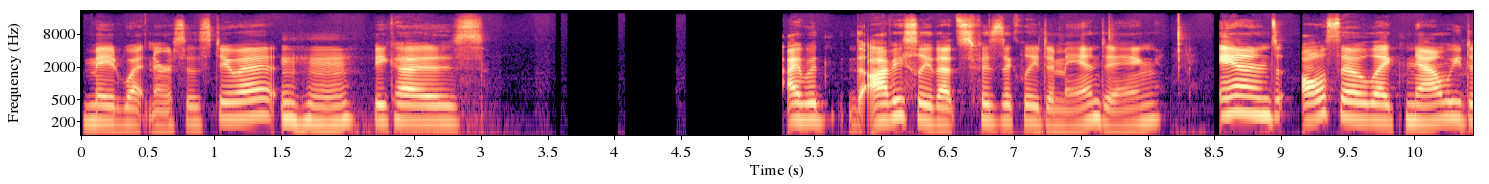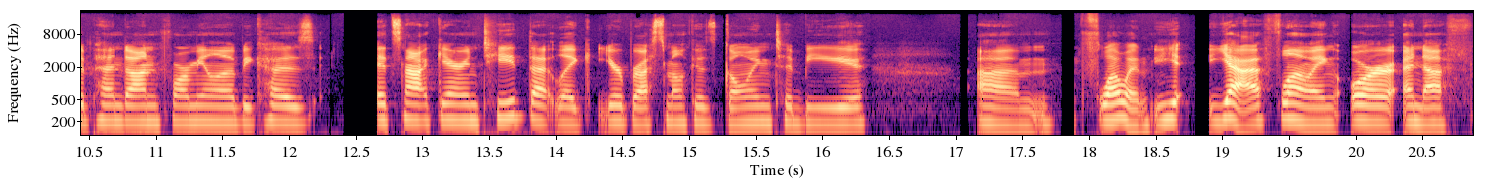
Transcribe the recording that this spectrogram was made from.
made wet nurses do it. mm-hmm. because I would obviously that's physically demanding. And also like now we depend on formula because it's not guaranteed that like your breast milk is going to be um flowing. y- yeah, flowing or enough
